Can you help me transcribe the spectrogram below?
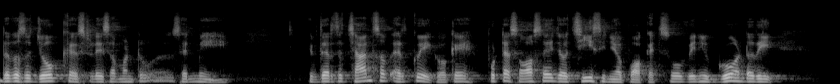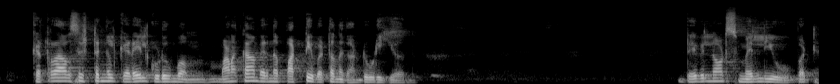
There was a joke yesterday, someone to send me. If there's a chance of earthquake, okay, put a sausage or cheese in your pocket. So when you go under the കെട്ടറാവശിഷ്ടങ്ങൾക്കിടയിൽ കുടുംബം മണക്കാൻ വരുന്ന പട്ടി പെട്ടെന്ന് കണ്ടുപിടിക്കുമെന്ന് ദേ വിൽ നോട്ട് സ്മെൽ യു ബട്ട്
